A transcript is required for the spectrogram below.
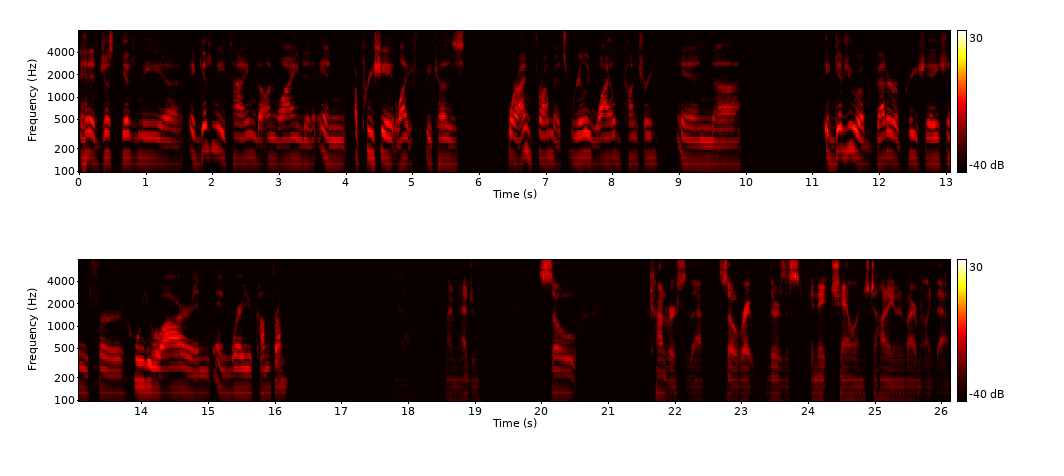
and it just gives me uh, it gives me time to unwind and, and appreciate life because where I'm from, it's really wild country, and uh, it gives you a better appreciation for who you are and and where you come from. Yeah, I imagine. So, converse to that. So, right, there's this innate challenge to hunting an environment like that.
